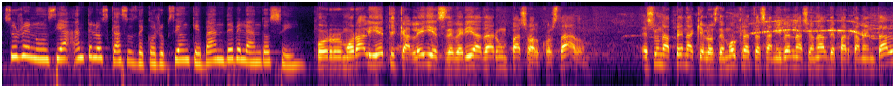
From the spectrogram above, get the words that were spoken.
su renuncia ante los casos de corrupción que van develándose. Por moral y ética, Leyes debería dar un paso al costado. Es una pena que los demócratas a nivel nacional departamental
